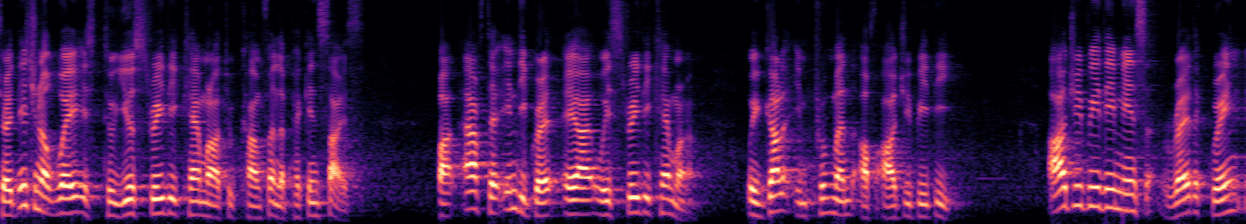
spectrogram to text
Traditional way is to use 3D camera to confirm the packing size. But after integrate AI with 3D camera, we got improvement of RGBD. RGBD means red, green,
